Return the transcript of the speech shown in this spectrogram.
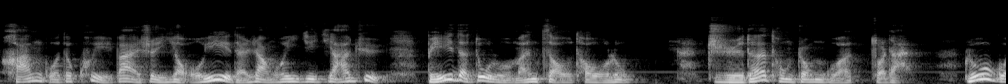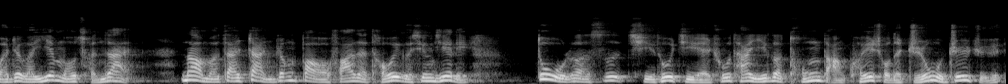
韩国的溃败是有意的让危机加剧，逼得杜鲁门走投无路，只得同中国作战。如果这个阴谋存在，那么在战争爆发的头一个星期里。杜勒斯企图解除他一个同党魁首的职务之举，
